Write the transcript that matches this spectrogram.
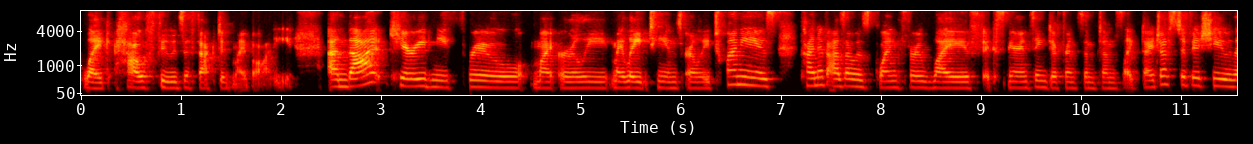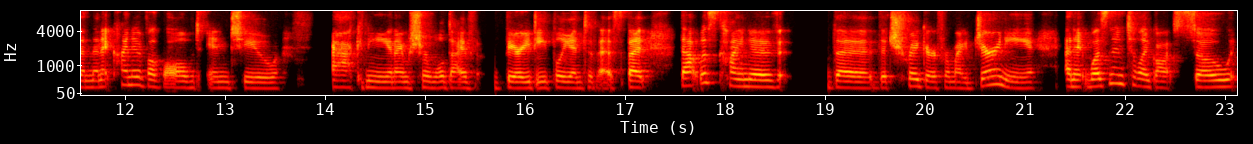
like how foods affected my body. And that carried me through my early, my late teens, early 20s, kind of as I was going through life, experiencing different symptoms like digestive issues. And then it kind of evolved into acne. And I'm sure we'll dive very deeply into this. But that was kind of the the trigger for my journey. And it wasn't until i got so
